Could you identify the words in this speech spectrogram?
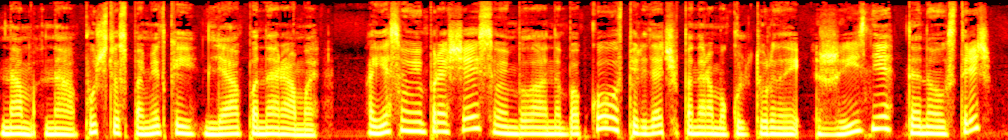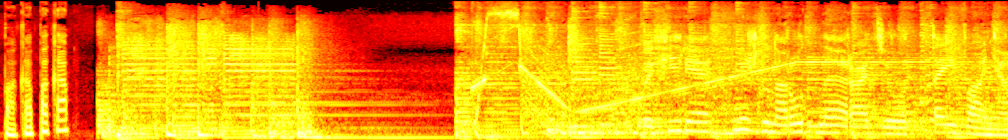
нам на почту с пометкой «Для панорамы». А я с вами прощаюсь. С вами была Анна Бабкова в передаче «Панорама культурной жизни». До новых встреч. Пока-пока. В эфире Международное радио Тайваня.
